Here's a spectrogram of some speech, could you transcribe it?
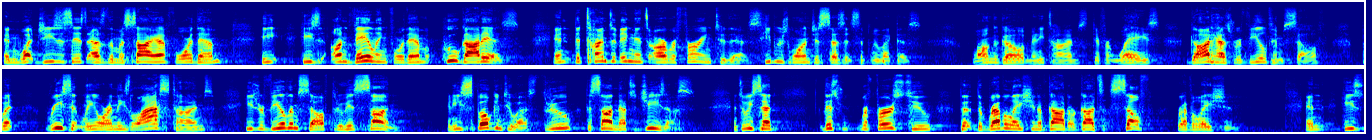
and what Jesus is as the Messiah for them, he, he's unveiling for them who God is. And the times of ignorance are referring to this. Hebrews 1 just says it simply like this Long ago, many times, different ways, God has revealed himself, but recently, or in these last times, he's revealed himself through his Son. And he's spoken to us through the Son, that's Jesus. And so he said, this refers to the, the revelation of God or God's self revelation. And he's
